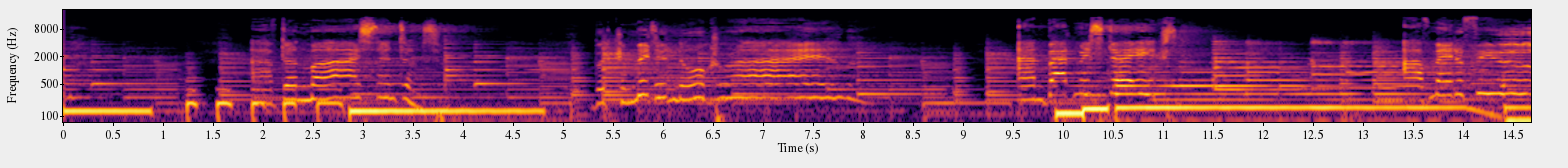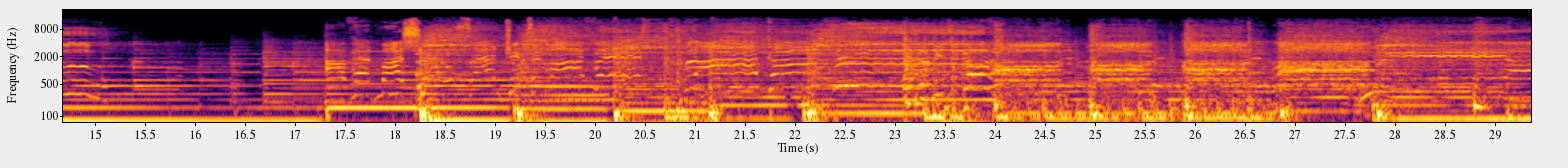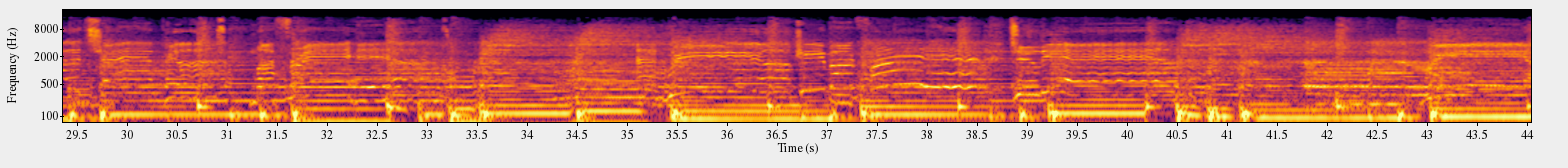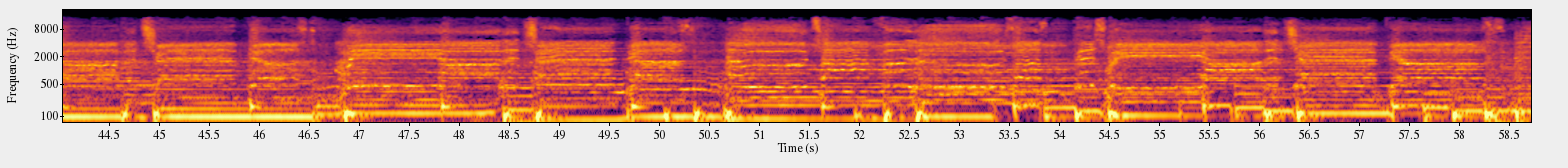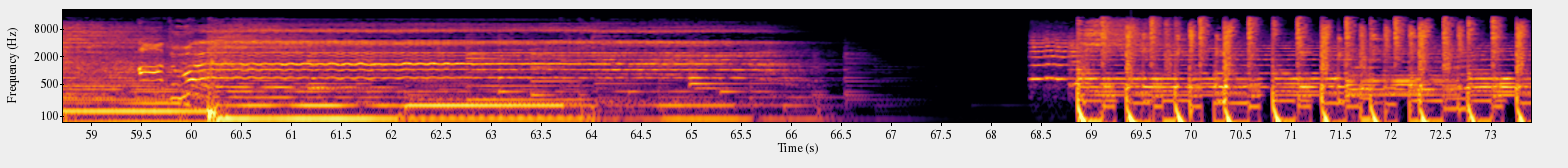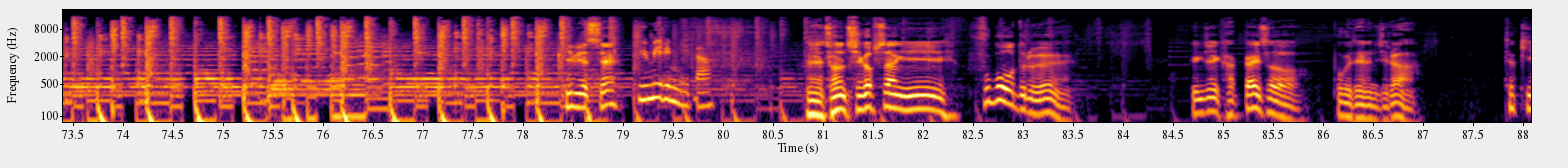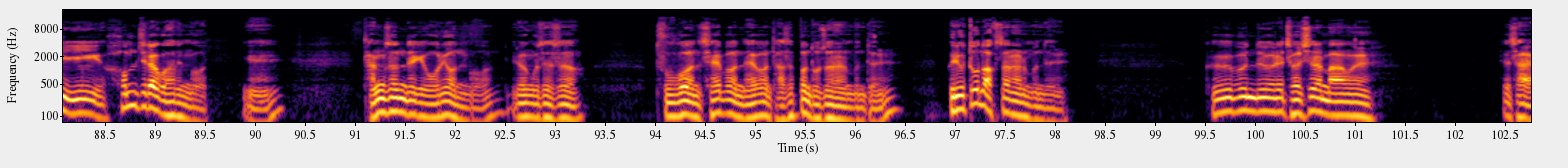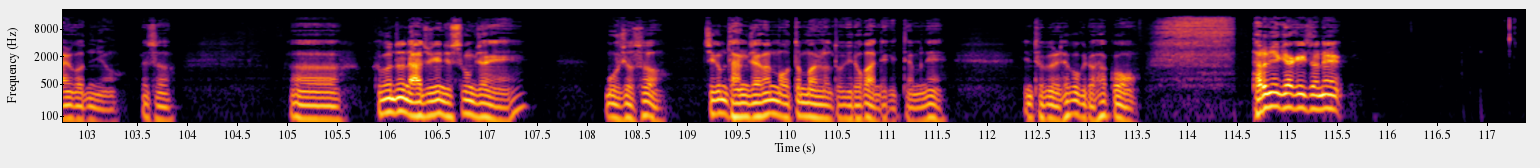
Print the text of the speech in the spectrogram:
I've done my sentence, but committed no crime. And bad mistakes, I've made a few. TBS의 유밀입니다. 네, 저는 직업상 이 후보들을 굉장히 가까이서 보게 되는지라 특히 이 험지라고 하는 곳, 예, 당선되기 어려운 곳, 이런 곳에서 두 번, 세 번, 네 번, 다섯 번 도전하는 분들, 그리고 또 낙선하는 분들. 그분들의 절실한 마음을 제가 잘 알거든요. 그래서, 어, 그분들 나중에 뉴스 공장에 모셔서 지금 당장은 뭐 어떤 말로도 위로가 안 되기 때문에 인터뷰를 해보기로 하고 다른 얘기 하기 전에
